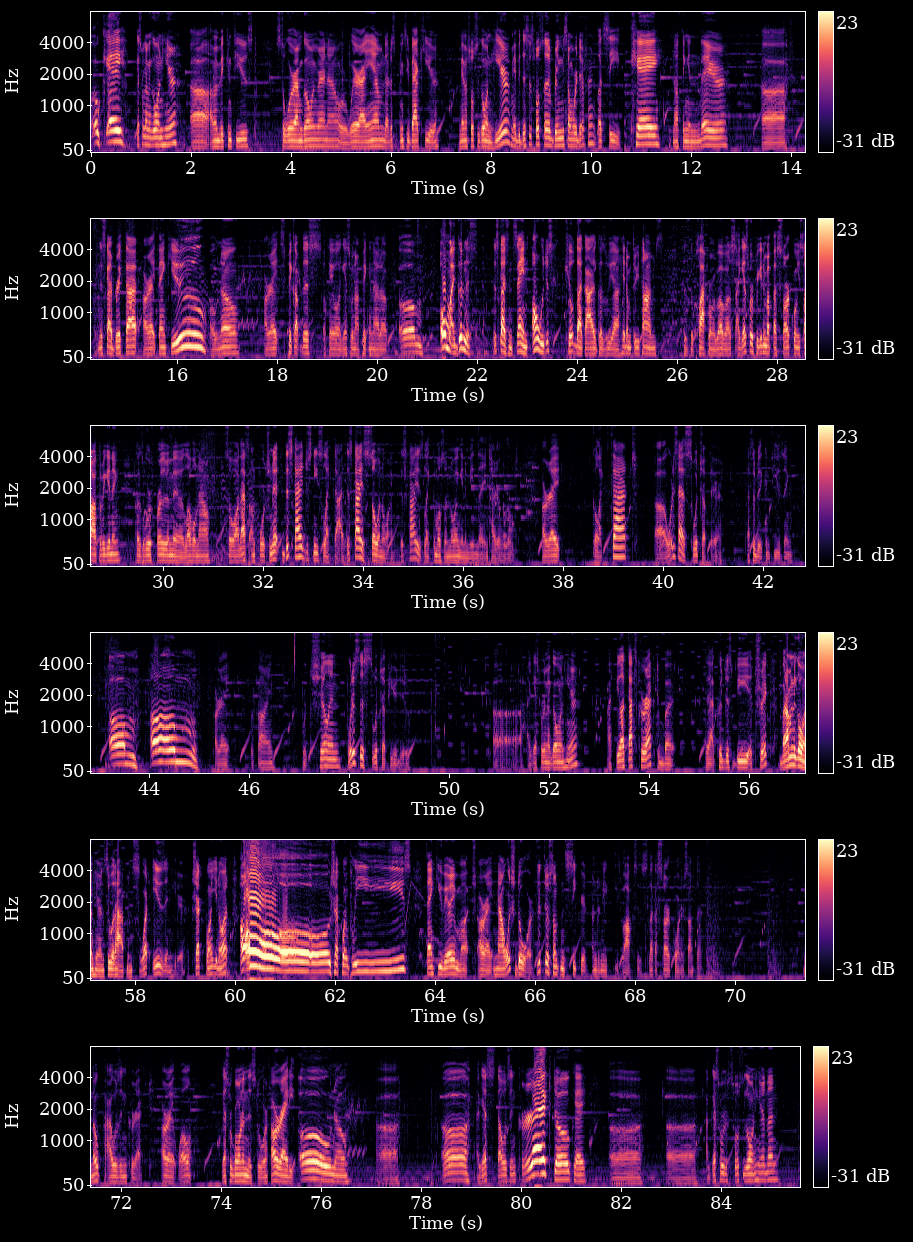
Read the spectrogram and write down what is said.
okay. Guess we're gonna go in here. Uh, I'm a bit confused as to where I'm going right now, or where I am. That just brings me back here. Maybe I'm supposed to go in here? Maybe this is supposed to bring me somewhere different? Let's see. Okay, nothing in there. Uh, this guy break that? Alright, thank you! Oh no. Alright, let's pick up this. Okay, well I guess we're not picking that up. Um, oh my goodness! This guy's insane. Oh, we just killed that guy because we uh, hit him three times. Because the platform above us. I guess we're forgetting about that star coin we saw at the beginning. Because we're further in the level now. So uh, that's unfortunate. This guy just needs to like die. This guy is so annoying. This guy is like the most annoying enemy in the entire world. Alright. Go like that. Uh, what is that switch up there? That's a bit confusing. Um, um. Alright, we're fine. We're chilling. What does this switch up here do? Uh, I guess we're gonna go in here. I feel like that's correct, but that could just be a trick. But I'm gonna go in here and see what happens. What is in here? A checkpoint, you know what? Oh! Checkpoint, please! Thank you very much. Alright, now which door? I there's something secret underneath these boxes. Like a star coin or something. Nope, I was incorrect. Alright, well, guess we're going in this door. Alrighty. Oh, no. Uh, uh, I guess that was incorrect. Okay. Uh, uh, I guess we're supposed to go in here then.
